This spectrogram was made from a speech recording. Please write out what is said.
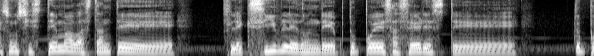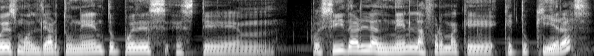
es un sistema bastante flexible donde tú puedes hacer este tú puedes moldear tu NEN, tú puedes este pues sí darle al NEN la forma que, que tú quieras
